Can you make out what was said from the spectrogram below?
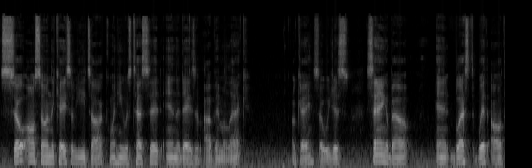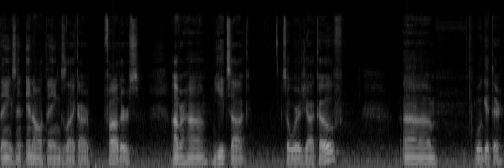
so also in the case of Yitzhak when he was tested in the days of Abimelech. Okay, so we just sang about and blessed with all things and in all things like our fathers, Abraham, Yitzhak. So where's Yaakov? Um, we'll get there.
